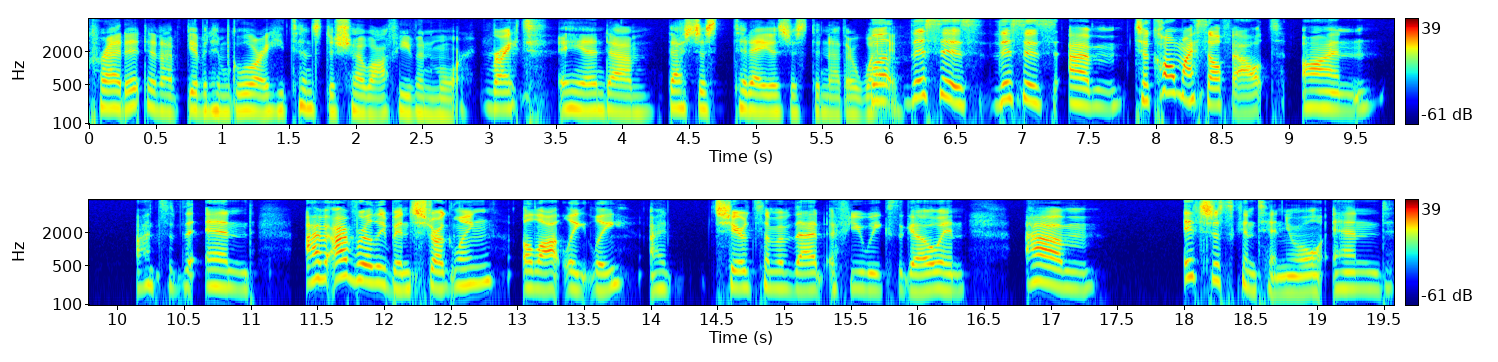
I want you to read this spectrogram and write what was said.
credit and I've given him glory, he tends to show off even more. Right. And um, that's just today is just another way. Well, this is this is um to call myself out on on the and I've I've really been struggling a lot lately. I shared some of that a few weeks ago, and um, it's just continual. And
